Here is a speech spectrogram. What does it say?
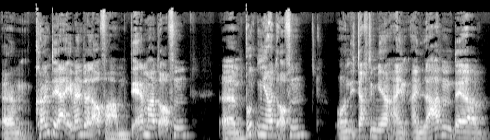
Ähm, könnte er eventuell aufhaben. DM hat offen, ähm, hat offen. Und ich dachte mir, ein, ein Laden, der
